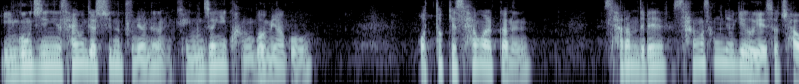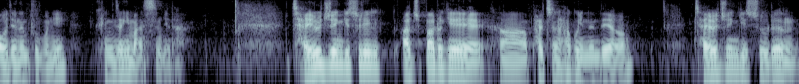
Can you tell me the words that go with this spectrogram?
인공지능이 사용될 수 있는 분야는 굉장히 광범위하고 어떻게 사용할까는 사람들의 상상력에 의해서 좌우되는 부분이 굉장히 많습니다. 자율주행 기술이 아주 빠르게 어, 발전을 하고 있는데요. 자율주행 기술은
